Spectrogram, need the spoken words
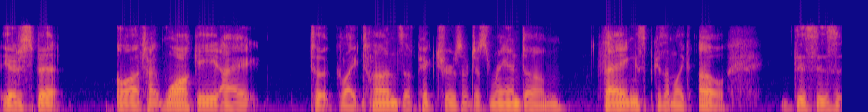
you know, just spent a lot of time walking. I took like tons of pictures of just random things because I'm like, oh, this is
